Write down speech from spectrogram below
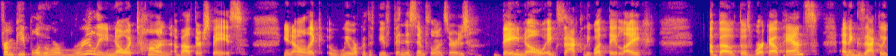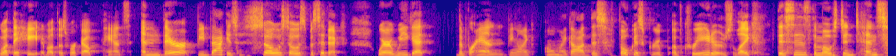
from people who really know a ton about their space. You know, like uh, we work with a few fitness influencers, they know exactly what they like about those workout pants and exactly what they hate about those workout pants. And their feedback is so, so specific, where we get the brand being like, oh my God, this focus group of creators, like, this is the most intense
